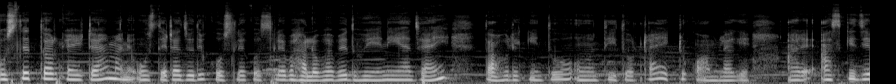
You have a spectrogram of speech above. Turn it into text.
উস্তের তরকারিটা মানে উস্তেটা যদি কষলে কষলে ভালোভাবে ধুয়ে নেওয়া যায়, তাহলে কিন্তু তিতরটা একটু কম লাগে। আর আজকে যে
